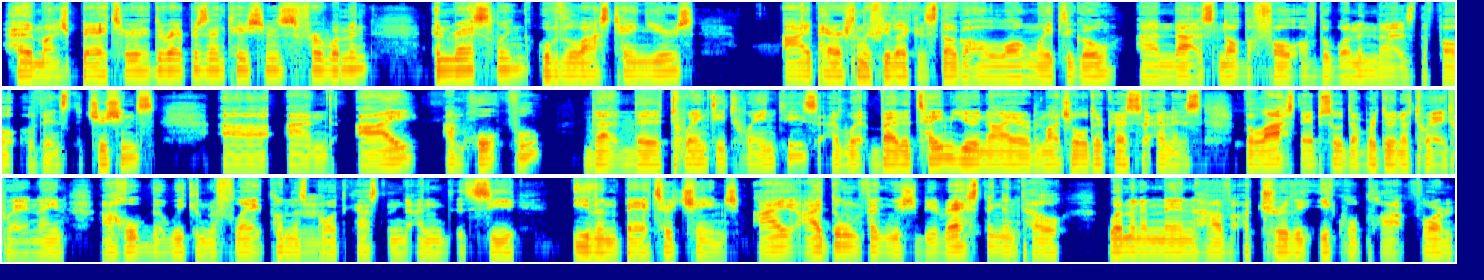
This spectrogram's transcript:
how much better the representation is for women in wrestling over the last 10 years, I personally feel like it's still got a long way to go. And that's not the fault of the women, that is the fault of the institutions. Uh, and I am hopeful that the 2020s, uh, by the time you and I are much older, Chris, and it's the last episode that we're doing of 2029, I hope that we can reflect on this Mm. podcast and, and see even better change. I, I don't think we should be resting until women and men have a truly equal platform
